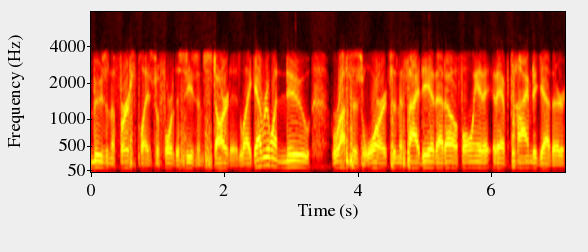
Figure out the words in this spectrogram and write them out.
moves in the first place before the season started? Like everyone knew Russ's warts and this idea that oh, if only they have time together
